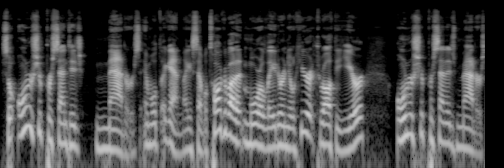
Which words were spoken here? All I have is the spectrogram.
So ownership percentage matters. And we'll again, like I said, we'll talk about it more later and you'll hear it throughout the year. Ownership percentage matters.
